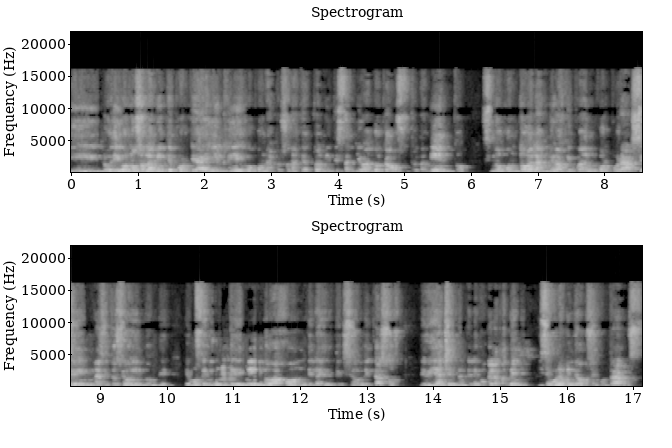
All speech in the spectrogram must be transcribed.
Y lo digo no solamente porque hay el riesgo con las personas que actualmente están llevando a cabo su tratamiento, sino con todas las nuevas que puedan incorporarse en una situación en donde hemos tenido un tremendo bajón de la detección de casos de VIH durante la época de la pandemia y seguramente vamos a encontrarlos.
